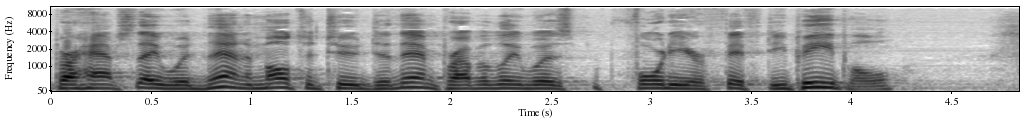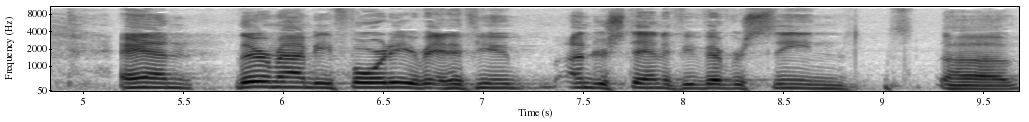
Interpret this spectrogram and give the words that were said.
perhaps they would then. A multitude to them probably was 40 or 50 people. And there might be 40, and if you understand, if you've ever seen uh,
